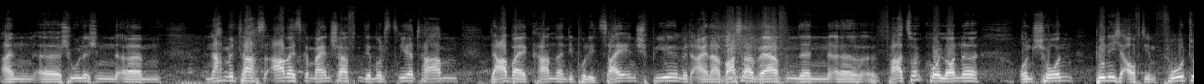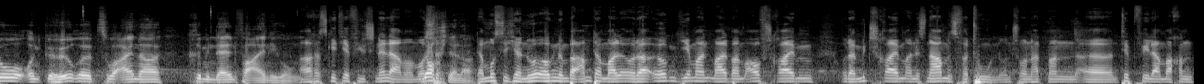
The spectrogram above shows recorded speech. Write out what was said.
an äh, schulischen ähm, Nachmittagsarbeitsgemeinschaften demonstriert haben. Dabei kam dann die Polizei ins Spiel mit einer wasserwerfenden äh, Fahrzeugkolonne und schon bin ich auf dem Foto und gehöre zu einer kriminellen Vereinigung. Ach, das geht ja viel schneller. Man muss Noch ja, schneller. Da muss sich ja nur irgendein Beamter mal oder irgendjemand mal beim Aufschreiben oder Mitschreiben eines Namens vertun und schon hat man äh, einen Tippfehler machen,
